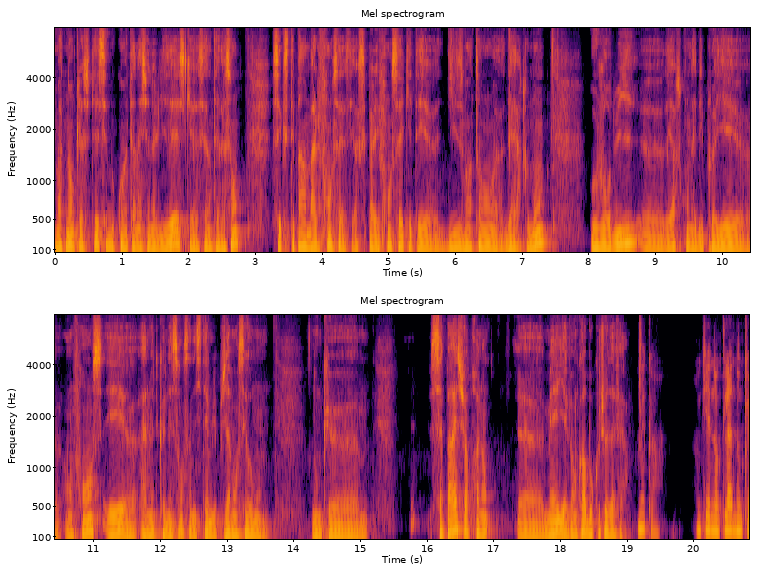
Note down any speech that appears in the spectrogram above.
Maintenant que la société s'est beaucoup internationalisée, ce qui est assez intéressant, c'est que c'était pas un mal français. C'est-à-dire que c'est pas les Français qui étaient 10, euh, 20 ans euh, derrière tout le monde. Aujourd'hui, euh, d'ailleurs, ce qu'on a déployé en France est, à notre connaissance, un des systèmes les plus avancés au monde. Donc, ça paraît surprenant, mais il y avait encore beaucoup de choses à faire. D'accord. Ok, donc là, donc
